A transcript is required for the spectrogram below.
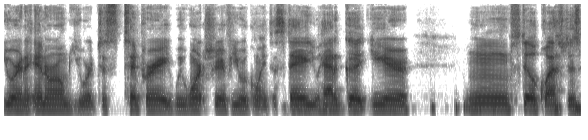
you were in an interim, you were just temporary. We weren't sure if you were going to stay. You had a good year. Mm, still questions.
